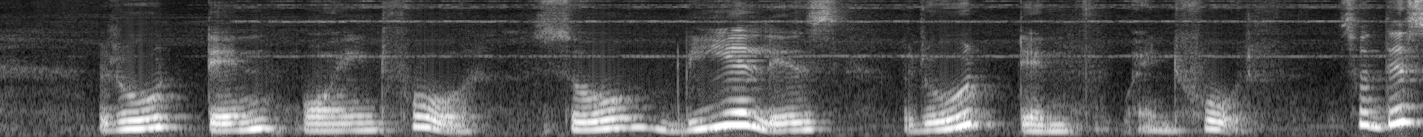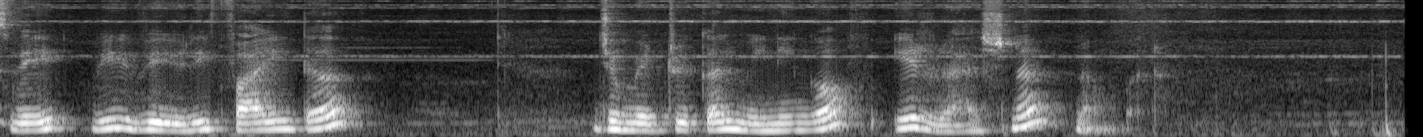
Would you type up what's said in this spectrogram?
root 10.4 so BL is root 10.4 so this way we verify the geometrical meaning of irrational number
